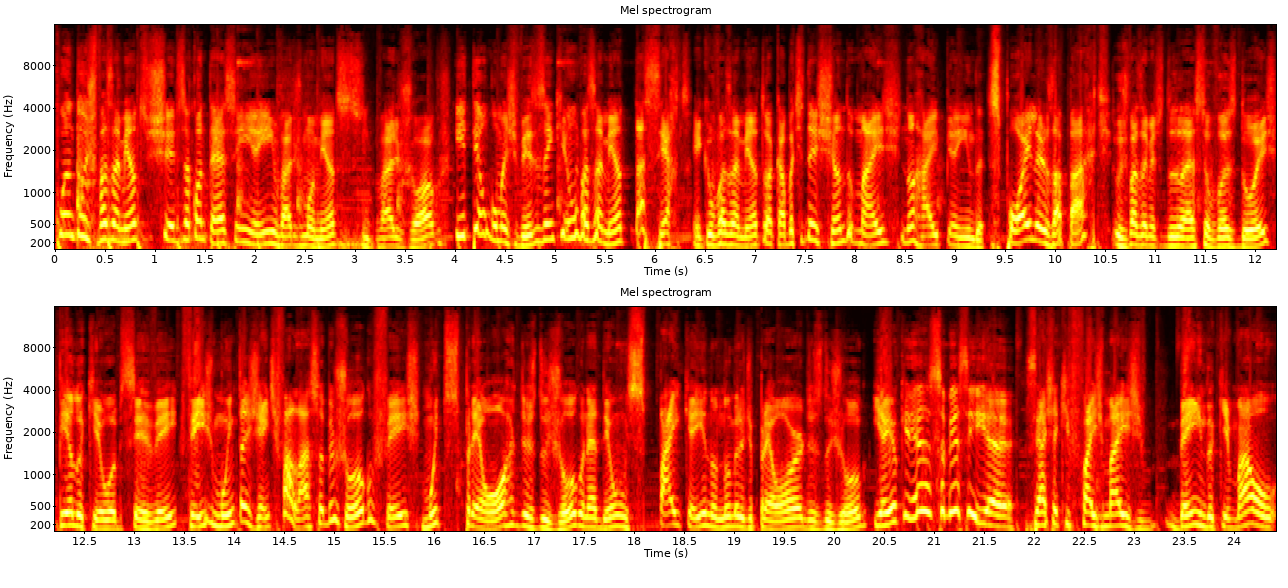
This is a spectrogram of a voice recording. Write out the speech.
quando os vazamentos, eles acontecem em vários momentos, em vários jogos, e tem algumas vezes em que um vazamento dá certo, em que o vazamento acaba te deixando mais no hype ainda. Spoilers à parte, os vazamentos do Last of Us 2, pelo que eu observei, fez muita gente falar sobre o jogo, fez muitos pré-orders do jogo, né? Deu um spike aí no número de pré-orders do jogo. E aí eu queria saber assim, você acha que faz mais bem do que mal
